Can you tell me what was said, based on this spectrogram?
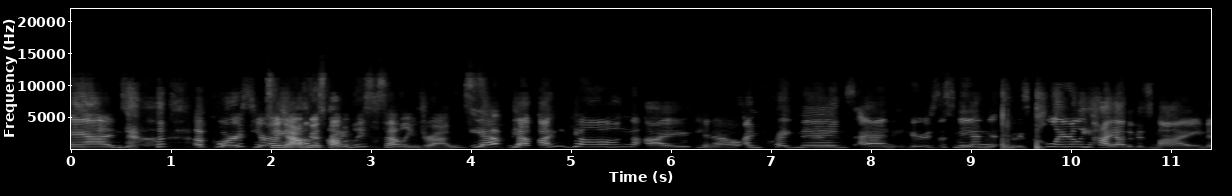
And of course, here So I now am. he was I'm- probably selling drugs. Yep, yep. I'm young. I, you know, I'm pregnant, and here's this man who is clearly high out of his mind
